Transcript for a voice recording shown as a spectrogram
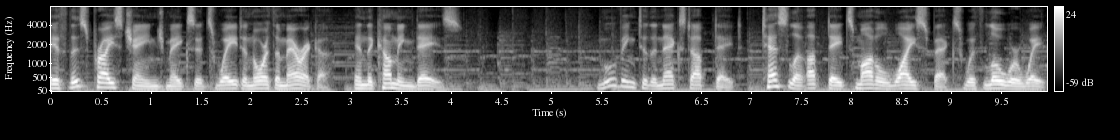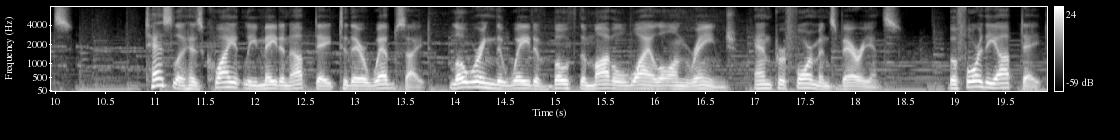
if this price change makes its way to North America in the coming days. Moving to the next update, Tesla updates Model Y specs with lower weights. Tesla has quietly made an update to their website, lowering the weight of both the Model Y long range and performance variants. Before the update,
